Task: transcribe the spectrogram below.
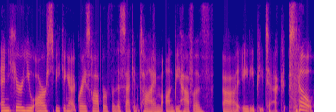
And here you are speaking at Grace Hopper for the second time on behalf of uh, ADP Tech. So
